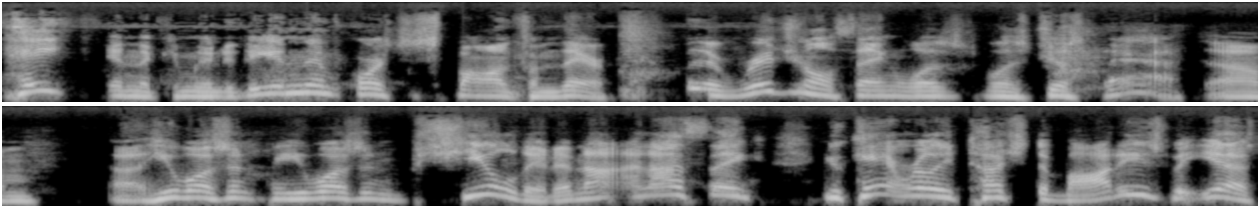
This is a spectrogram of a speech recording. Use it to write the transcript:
hate in the community, and then of course it spawned from there. The original thing was was just that. Um, uh, he wasn't he wasn't shielded, and I and I think you can't really touch the bodies, but yes,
